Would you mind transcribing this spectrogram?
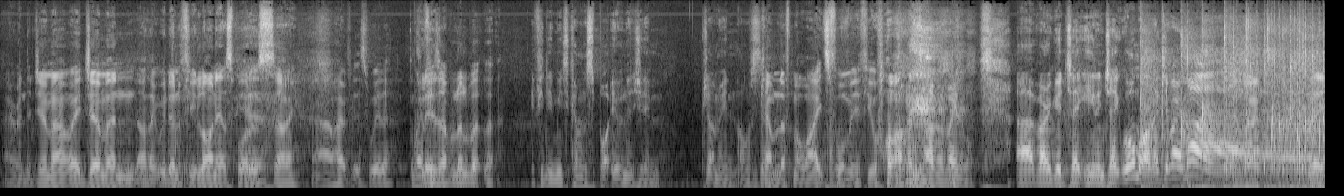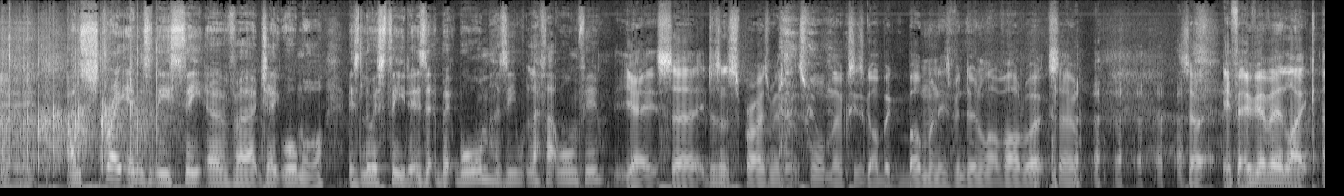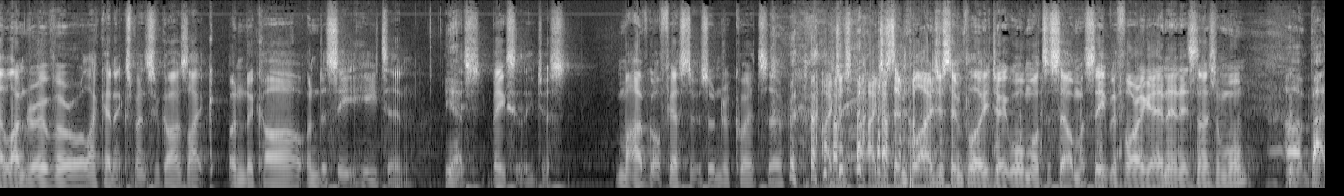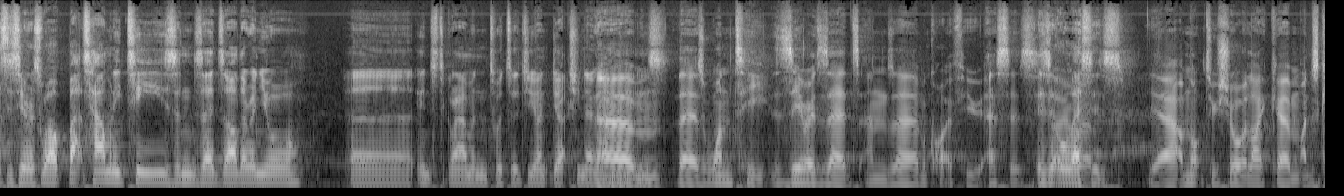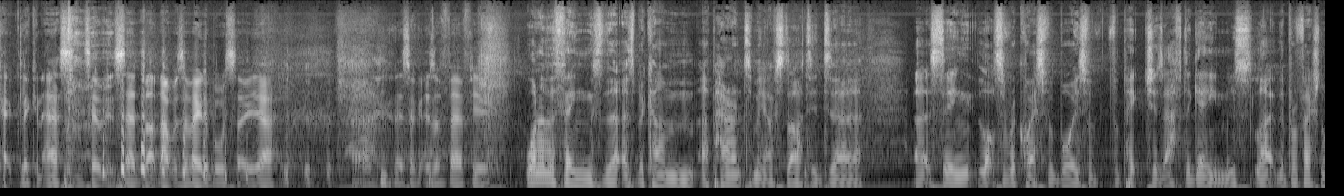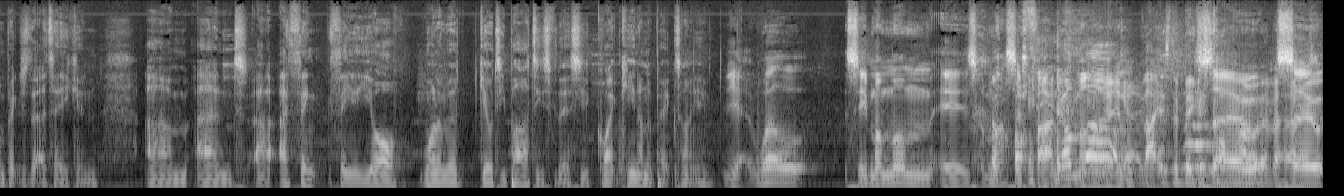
We're in the gym, aren't we? Gym, and I think we're doing a few line out spotters, so uh, hopefully this weather Well, clears you- up a little bit. But If you need me to come and spot you in the gym, do you know I mean? Obviously, come lift my weights for me if you want. I'm available. Uh, very good, Jake Healy and Jake Woolmore. Thank you very much. And straight into the seat of uh, Jake Woolmore is Lewis Thiede. Is it a bit warm? Has he left that warm for you? Yeah, it's uh, it doesn't surprise me that it's warm though because he's got a big bum and he's been doing a lot of hard work. So, so if have you ever like a Land Rover or like an expensive car is like undercar under seat heating? Yeah. it's basically just. I've got a Fiesta. It's hundred quid, so I just I just employ I just employ Jake Woolmore to sit on my seat before I get in, and it's nice and warm. Uh, Bats is here as well. Bats, how many T's and Z's are there in your uh, Instagram and Twitter? Do you, do you actually know how Um, there's one T, zero Zs, and um, quite a few S's. Is it So, all um, S's? yeah, I'm not too sure. Like, um, I just kept clicking S until it said that that was available. So yeah, uh, there's, a, there's a fair few. One of the things that has become apparent to me, I've started uh, uh, seeing lots of requests for boys for, for pictures after games, like the professional pictures that are taken. Um, and uh, I think, Thea, you're one of the guilty parties for this. You're quite keen on the pics, aren't you? Yeah, well, see, my mum is a massive fan of mine. That is the biggest cop out I've So, ever heard.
